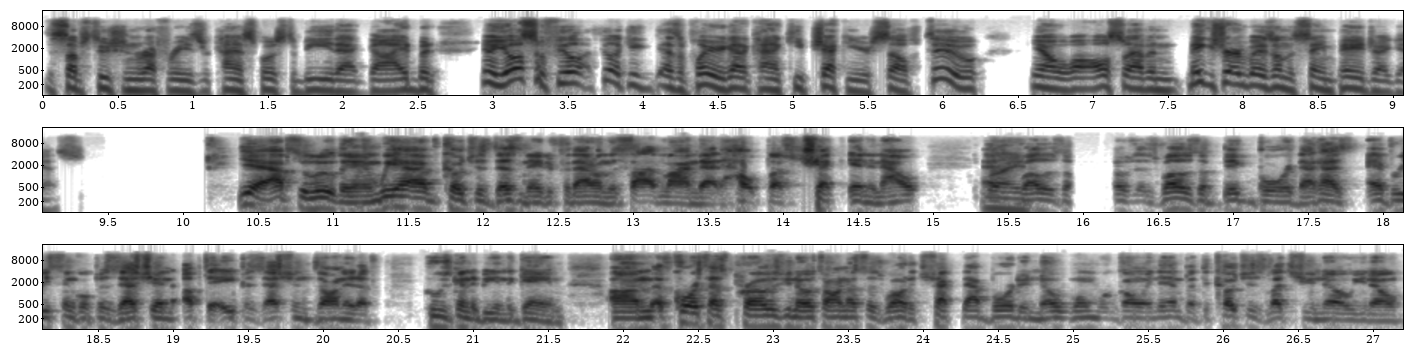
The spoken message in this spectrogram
the substitution referees are kind of supposed to be that guide, but, you know, you also feel, I feel like you, as a player, you got to kind of keep checking yourself too, you know, while also having, making sure everybody's on the same page, I guess. Yeah, absolutely. And we have coaches designated for that on the sideline that help us check in and out, as Right. well as a, as well as a big board that has every single possession, up to eight possessions on it of who's going to be in the game. Um, of course, as pros, you know, it's on us as well to check that board and know when we're going in. But the coaches let you know, you know,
